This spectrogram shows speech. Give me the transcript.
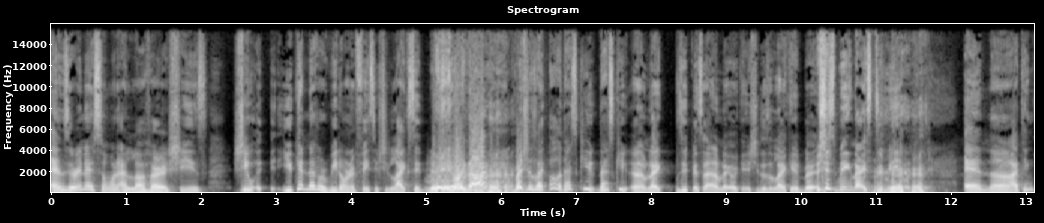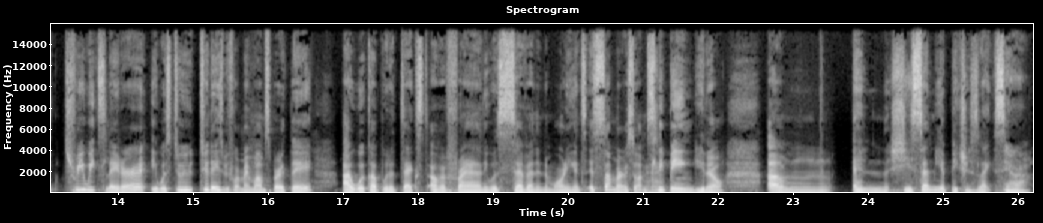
And Zerina is someone I love her. She's, she, you can never read on her face if she likes it really or not. but she's like, oh, that's cute. That's cute. And I'm like, zip inside. I'm like, okay, she doesn't like it, but she's being nice to me. And uh, I think three weeks later, it was two two days before my mom's birthday. I woke up with a text of a friend. It was seven in the morning. It's it's summer, so I'm sleeping, you know. Um, and she sent me a picture. She's like, Sarah,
